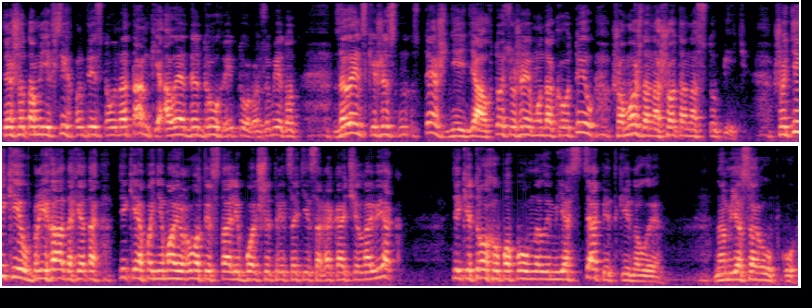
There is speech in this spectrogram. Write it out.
Те, що там їх всіх притиснули на танки, але де другий тур, розумієте? От Зеленський же теж не ідеал. Хтось уже йому накрутив, що можна на що-то наступити. Що тільки в бригадах, я так, тільки я розумію, роти стали більше 30-40 чоловік, тільки трохи поповнили м'ясця, підкинули на м'ясорубку.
